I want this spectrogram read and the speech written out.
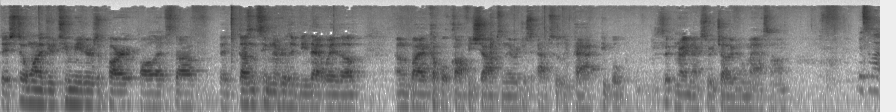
they still want to do two meters apart, all that stuff. It doesn't seem to really be that way though. I went by a couple coffee shops and they were just absolutely packed. People sitting right next to each other, no masks on. This one,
